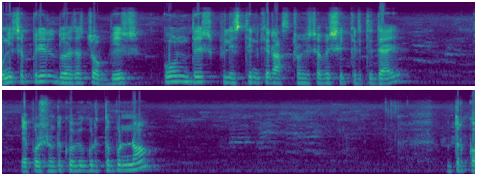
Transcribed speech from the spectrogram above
উনিশ এপ্রিল দু হাজার চব্বিশ, কোন দেশ ফিলিস্তিনকে রাষ্ট্র হিসেবে স্বীকৃতি দেয়? এ প্রশ্নটি খুবই গুরুত্বপূর্ণ। উত্তর ক,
